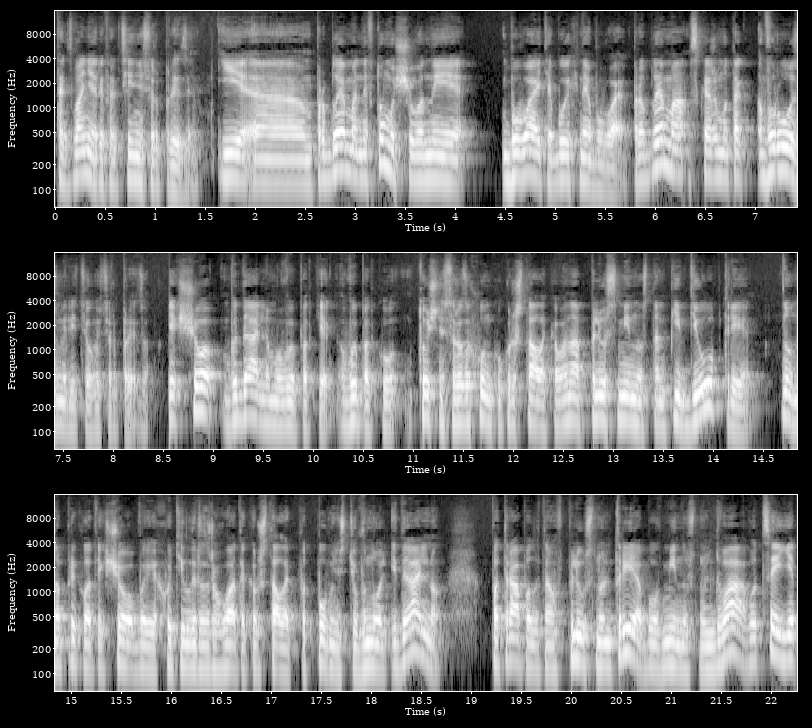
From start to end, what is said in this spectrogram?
так звані рефракційні сюрпризи. І е, проблема не в тому, що вони бувають або їх не буває. Проблема, скажімо так, в розмірі цього сюрпризу. Якщо в ідеальному випадку, випадку точність розрахунку кришталика вона плюс-мінус там пів ну, наприклад, якщо ви хотіли розрахувати кришталик повністю в ноль ідеально, потрапили там в плюс 0,3 або в мінус 0,2, от це є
